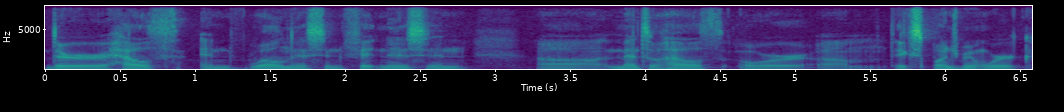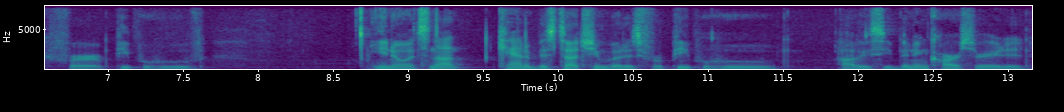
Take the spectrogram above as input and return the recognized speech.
their health and wellness and fitness and uh, mental health or um, expungement work for people who've, you know, it's not cannabis touching, but it's for people who obviously been incarcerated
